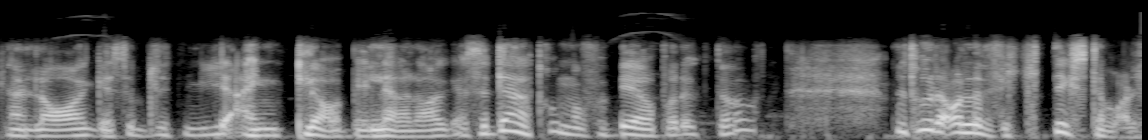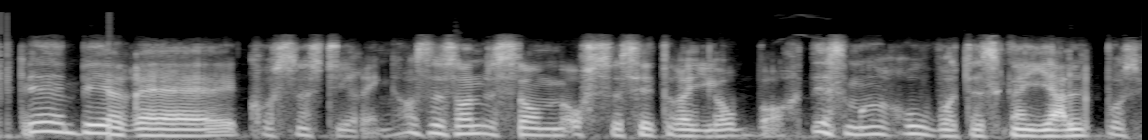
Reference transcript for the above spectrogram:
kan lage, som er blitt mye enklere og billigere å lage. Så der tror man får bedre produkter. Men jeg tror det aller viktigste av alt det er bedre kostnadsstyring. Altså Sånne som også sitter og jobber. Det er så mange roboter som kan hjelpe oss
